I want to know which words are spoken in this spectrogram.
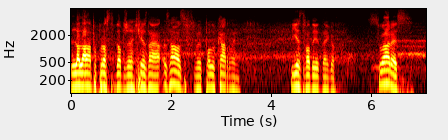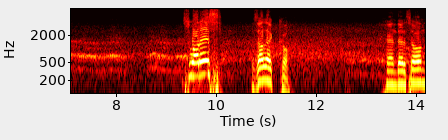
Lallana po prostu dobrze się zna, znalazł w polu karnym. Jest 2 do 1. Suarez. Suarez! Za lekko. Henderson.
